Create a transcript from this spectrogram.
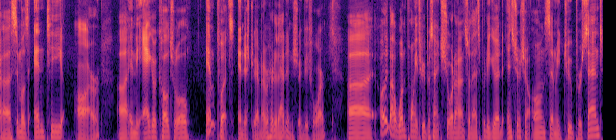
uh, symbols NTR, uh, in the agricultural inputs industry. I've never heard of that industry before. Uh, only about 1.3% short on it, so that's pretty good. Institutional owned 72%.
